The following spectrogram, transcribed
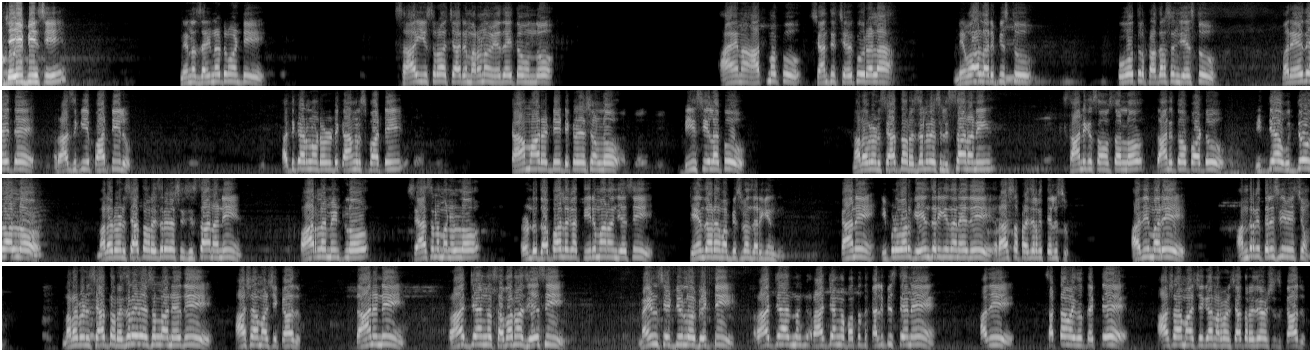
జైబీసీ నిన్న జరిగినటువంటి సాయి ఈశ్వరాచార్య మరణం ఏదైతే ఉందో ఆయన ఆత్మకు శాంతి చేకూరేలా నివాళులర్పిస్తూ అర్పిస్తూ కొవ్వొత్తులు ప్రదర్శన చేస్తూ మరి ఏదైతే రాజకీయ పార్టీలు అధికారంలో ఉన్నటువంటి కాంగ్రెస్ పార్టీ కామారెడ్డి డిక్లరేషన్లో బీసీలకు నలభై రెండు శాతం రిజర్వేషన్లు ఇస్తానని స్థానిక సంస్థల్లో దానితో పాటు విద్యా ఉద్యోగాల్లో నలభై రెండు శాతం రిజర్వేషన్స్ ఇస్తానని పార్లమెంట్లో శాసనమండలిలో రెండు దఫాలుగా తీర్మానం చేసి కేంద్రానికి పంపించడం జరిగింది. కానీ ఇప్పటి వరకు ఏం జరిగిందనేది రాష్ట్ర ప్రజలకు తెలుసు. అది మరి అందరికీ తెలిసిన విషయం. నలభై రెండు శాతం రిజర్వేషన్లు అనేది ఆషామాషి కాదు. దానిని రాజ్యాంగ సవరణ చేసి నైన్ షెడ్యూల్లో పెట్టి రాజ్యాంగ రాజ్యాంగ పద్ధతి కల్పిస్తేనే అది చట్టం అయితే తప్పితే ఆషామాషిగా నలభై శాతం రిజర్వేషన్స్ కాదు.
